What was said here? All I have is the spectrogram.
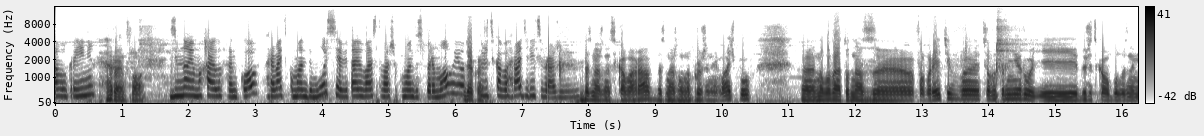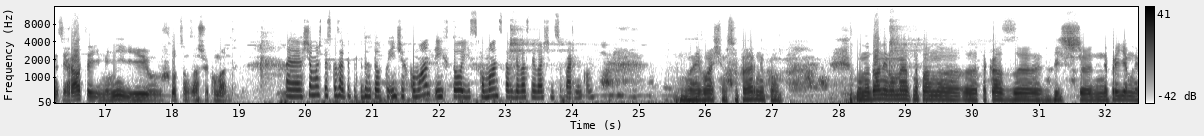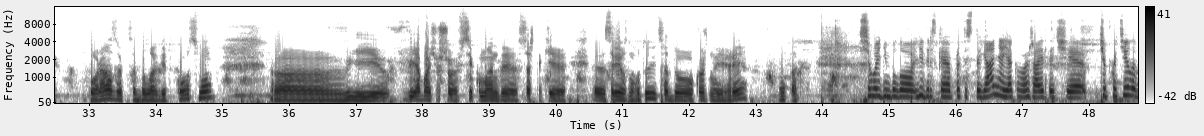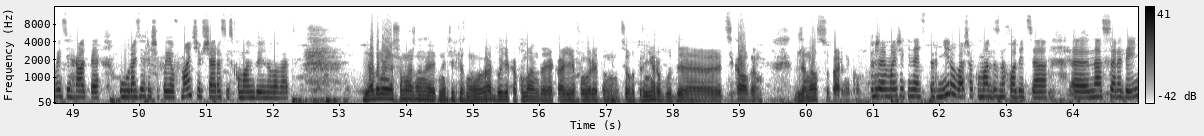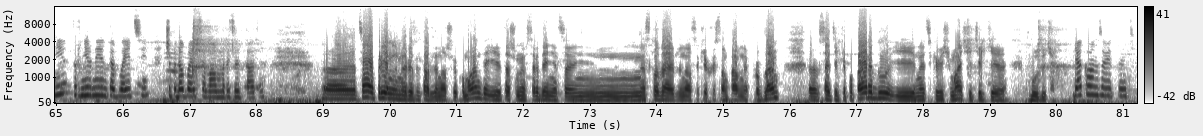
Слава Україні! Героям слава. Зі мною Михайло Франков, гравець команди Мурсія. Вітаю вас та вашу команду з перемогою. Дякую. Дуже цікава гра, діліться враженнями. Безмежно цікава гра, безмежно напружений матч був. Е, Нововет одна з е, фаворитів е, цього турніру, і дуже цікаво було з ними зіграти і мені, і хлопцям з нашої команди. Що можете сказати про підготовку інших команд і хто із команд став для вас найважчим суперником? Найважчим суперником. Ну, на даний момент, напевно, е, така з е, більш неприємних поразок це була від Косво. Е, І я бачу, що всі команди все ж таки серйозно готуються до кожної гри. Ну так. Сьогодні було лідерське протистояння. Як ви вважаєте, чи, чи б хотіли ви зіграти у розіграші плей-офф матчів ще раз із командою Нововет? Я думаю, що можна навіть не тільки з Нововет, будь-яка команда, яка є фаворитом цього турніру, буде цікавим для нас суперником. Вже майже кінець турніру. Ваша команда знаходиться е, на середині турнірної таблиці. Чи подобаються вам результати? Е, Це приємний результат для нашої команди, і те, що ми всередині, це не складає для нас якихось там певних проблем. Е, Все тільки попереду, і найцікавіші матчі тільки будуть. Дякую вам за відповідь.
